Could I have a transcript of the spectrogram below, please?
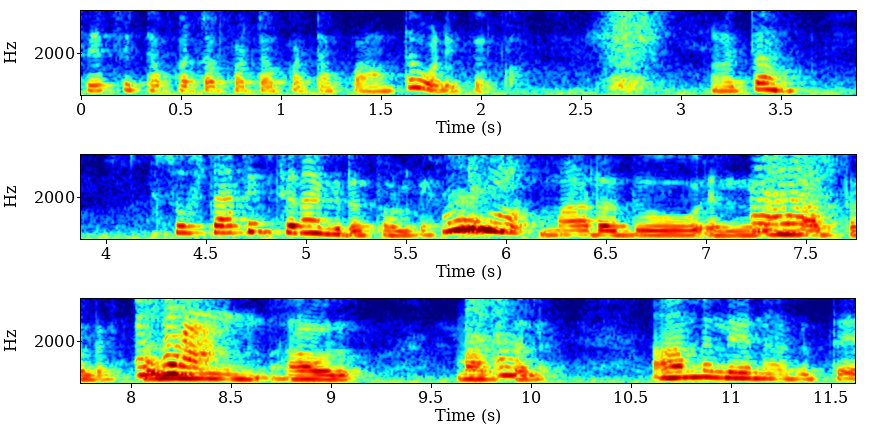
ಸೇರಿಸಿ ಟಪ ಟಪ ಟಪ ಟಪ ಅಂತ ಹೊಡಿಬೇಕು. ಆಯಿತಾ? ಸೊ ಸ್ಟಾರ್ಟಿಂಗ್ ಚೆನ್ನಾಗಿರುತ್ತೆ ಅವಳಿಗೆ. ಮಾಡೋದು ಎಲ್ಲ ಮಾಡ್ತಾಳೆ. ಹೌದು. ಮಾಡ್ತಾಳೆ. ಆಮೇಲೆ ಏನಾಗುತ್ತೆ?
